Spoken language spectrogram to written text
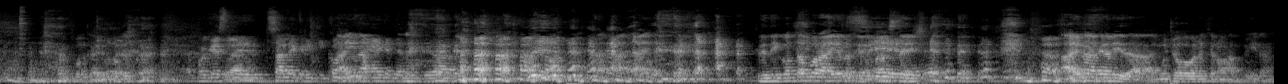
Porque hay uno que... Porque este Claro. sale criticón, Hay una- hay que tener cuidado. Criticón está por ahí en los que Sí. backstage. Hay una realidad, hay muchos jóvenes que nos admiran.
